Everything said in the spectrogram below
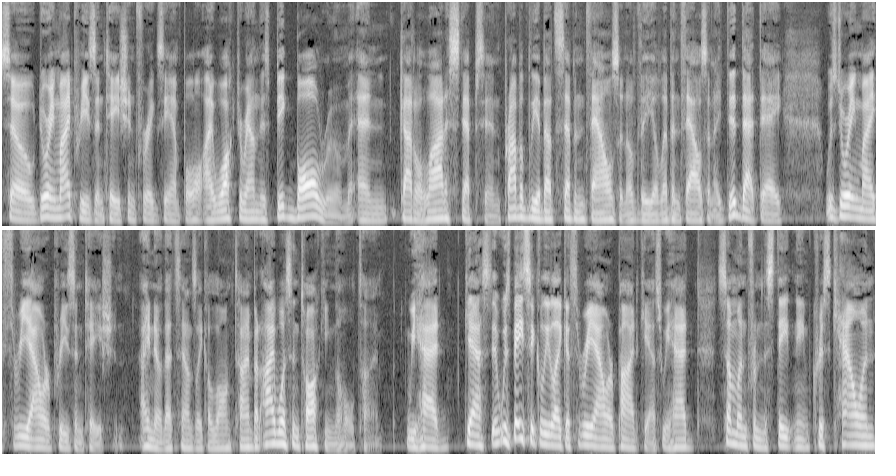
So during my presentation, for example, I walked around this big ballroom and got a lot of steps in, probably about 7,000 of the 11,000 I did that day was during my three hour presentation. I know that sounds like a long time, but I wasn't talking the whole time. We had guests. It was basically like a three hour podcast. We had someone from the state named Chris Cowan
